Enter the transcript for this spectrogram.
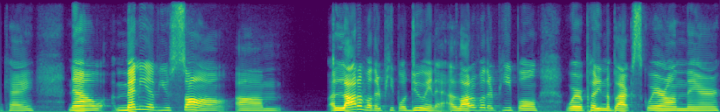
Okay. Now, many of you saw um, a lot of other people doing it. A lot of other people were putting the black square on there,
